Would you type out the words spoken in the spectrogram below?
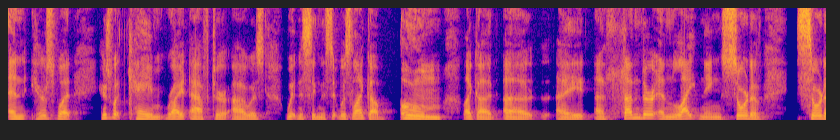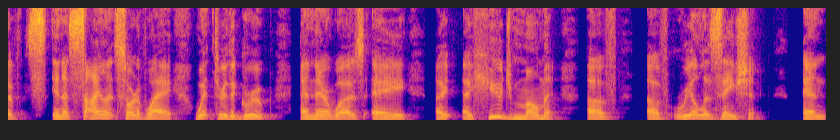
And here's what here's what came right after I was witnessing this. It was like a boom, like a a a, a thunder and lightning sort of sort of in a silent sort of way went through the group and there was a a, a huge moment of of realization and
